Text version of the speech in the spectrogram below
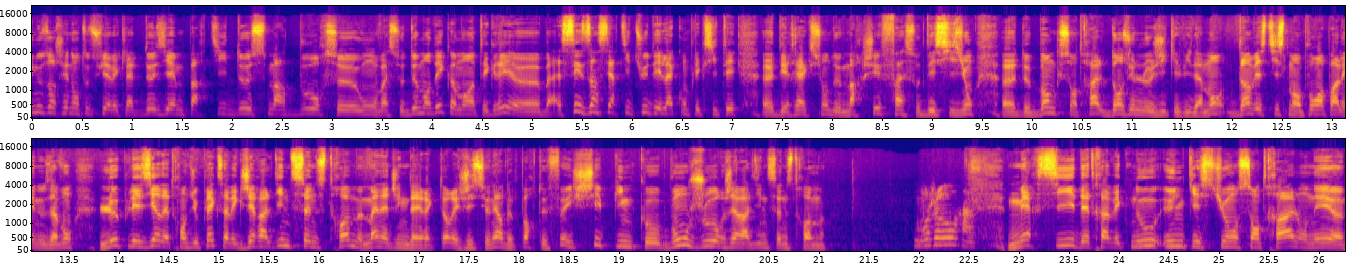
Et nous enchaînons tout de suite avec la deuxième partie de Smart Bourse euh, où on va se demander comment intégrer euh, bah, ces incertitudes et la complexité euh, des réactions de marché face aux décisions de banque centrale dans une logique évidemment d'investissement. Pour en parler, nous avons le plaisir d'être en duplex avec Géraldine Sunstrom, Managing Director et gestionnaire de portefeuille chez Pinko. Bonjour Géraldine Sunstrom. Bonjour. Merci d'être avec nous. Une question centrale. On est euh,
